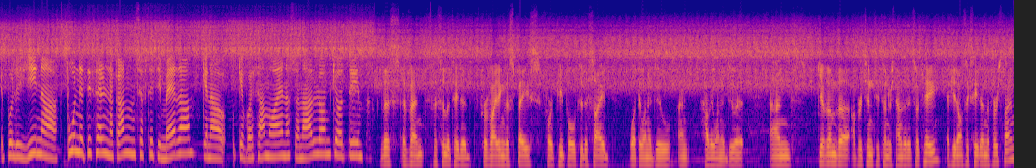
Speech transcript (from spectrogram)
υπολογή να πούνε τι θέλουν να κάνουν σε αυτή τη μέρα και, να, και βοηθάμε ο ένας τον άλλον και ότι This event facilitated providing the space for people to decide what they want to do and how they want to do it and give them the opportunity to understand that it's okay if you don't succeed in the first time.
